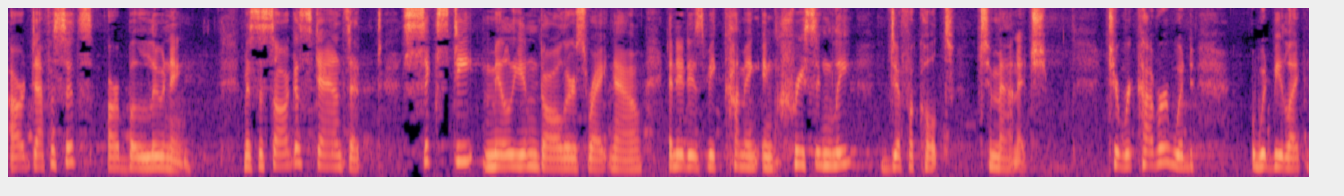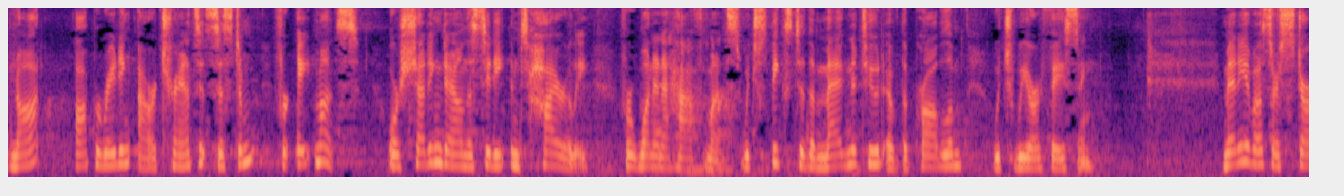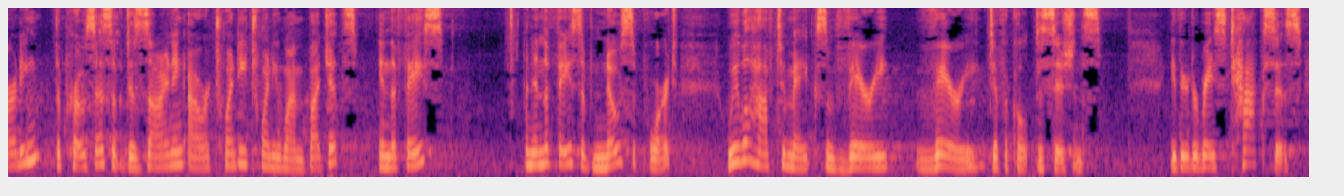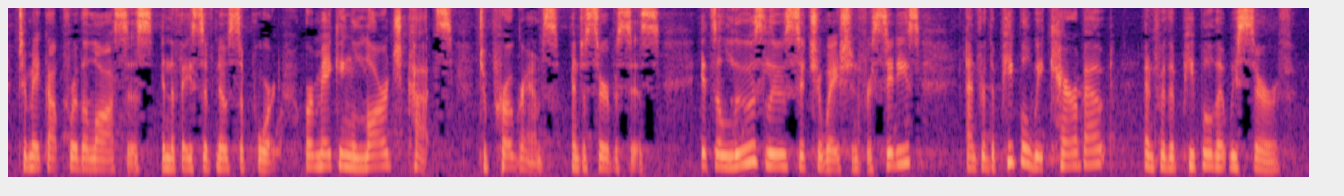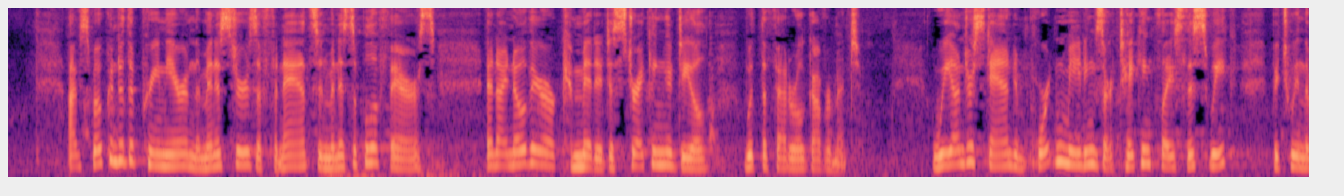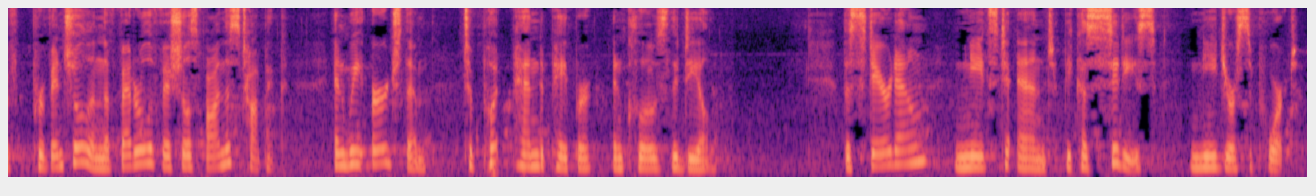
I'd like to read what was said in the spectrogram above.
Our deficits are ballooning. Mississauga stands at $60 million right now, and it is becoming increasingly difficult to manage. To recover would, would be like not operating our transit system for eight months or shutting down the city entirely for one and a half months, which speaks to the magnitude of the problem which we are facing. Many of us are starting the process of designing our 2021 budgets in the face, and in the face of no support, we will have to make some very, very difficult decisions either to raise taxes to make up for the losses in the face of no support, or making large cuts to programs and to services. It's a lose-lose situation for cities and for the people we care about and for the people that we serve. I've spoken to the Premier and the Ministers of Finance and Municipal Affairs, and I know they are committed to striking a deal with the federal government. We understand important meetings are taking place this week between the provincial and the federal officials on this topic, and we urge them to put pen to paper and close the deal. The stare down needs to end because cities need your support.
